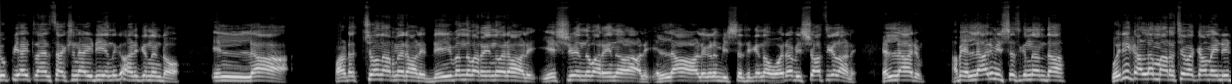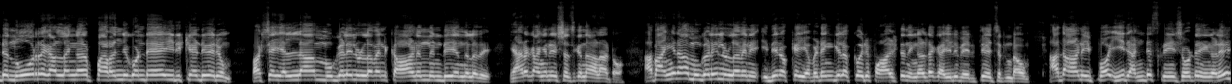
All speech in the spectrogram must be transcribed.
U P I transaction I D എന്ന് കാണിക്കുന്നുണ്ടോ? ഇല്ല. പടച്ചോ എന്ന് പറഞ്ഞ ഒരാൾ ദൈവം എന്ന് പറയുന്ന ഒരാൾ യേശു എന്ന് പറയുന്ന ഒരാൾ എല്ലാ ആളുകളും വിശ്വസിക്കുന്ന ഓരോ വിശ്വാസികളാണ് എല്ലാവരും അപ്പൊ എല്ലാവരും വിശ്വസിക്കുന്നത് എന്താ? ഒരു കള്ളം മറച്ചു വെക്കാൻ വേണ്ടിയിട്ട് നൂറ് കള്ളങ്ങൾ പറഞ്ഞുകൊണ്ടേ ഇരിക്കേണ്ടി വരും. പക്ഷെ എല്ലാം മുകളിലുള്ളവൻ കാണുന്നുണ്ട് എന്നുള്ളത്. ഞാനൊക്കെ അങ്ങനെ വിശ്വസിക്കുന്ന ആളാട്ടോ. അപ്പൊ അങ്ങനെ ആ മുകളിലുള്ളവന് ഇതിനൊക്കെ എവിടെയെങ്കിലൊക്കെ ഒരു ഫാൾട്ട് നിങ്ങളുടെ കയ്യിൽ വരുത്തി വെച്ചിട്ടുണ്ടാവും. അതാണ് ഇപ്പോ ഈ രണ്ട് സ്ക്രീൻഷോട്ട് നിങ്ങൾ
